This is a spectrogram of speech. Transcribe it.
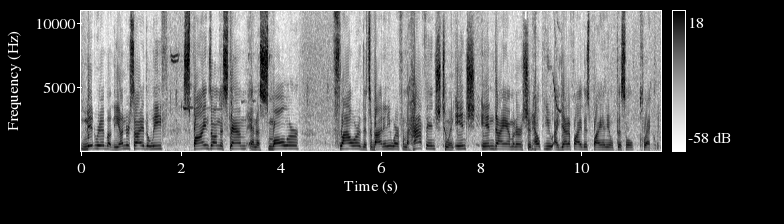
midrib of the underside of the leaf spines on the stem and a smaller flower that's about anywhere from a half inch to an inch in diameter should help you identify this biennial thistle correctly.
